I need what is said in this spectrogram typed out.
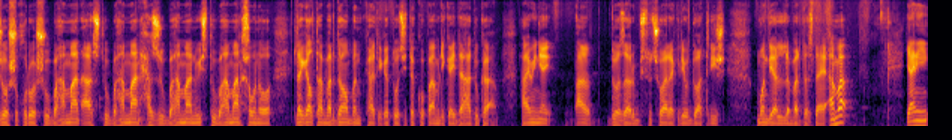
جۆش و خرۆش و بە هەمان ئاست و بە هەمان حەز و بە هەمان ویست و بە هەمان خەونەوە لەگەڵ تا بەردەوام بن کاتێکە تۆچیتە کۆپ ئەمریکای داهاتووکە هاوینای 2024 کرێ و دواتریش مندیال لە بەردەستدای ئەمە ینی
